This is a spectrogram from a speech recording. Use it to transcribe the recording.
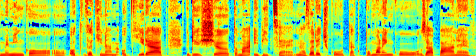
miminko od, začínáme otírat, když eh, to má i více na zadečku, tak pomalinku za pánev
